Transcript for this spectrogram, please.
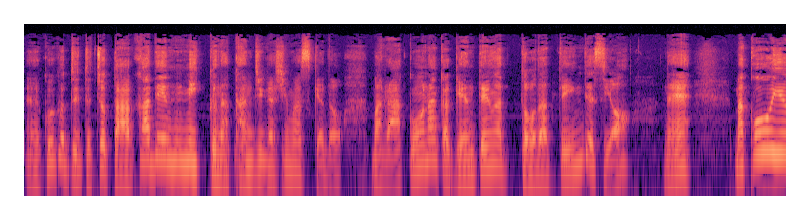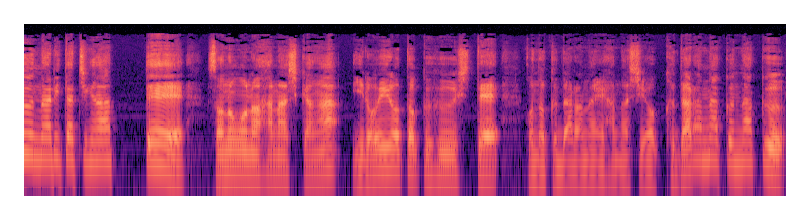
えー、こういうこと言ってちょっとアカデミックな感じがしますけど、まあ、落語なんか原点はどうだっていいんですよ。ね。まあ、こういう成り立ちがあってその後の話家がいろいろと工夫してこのくだらない話をくだらなくなく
